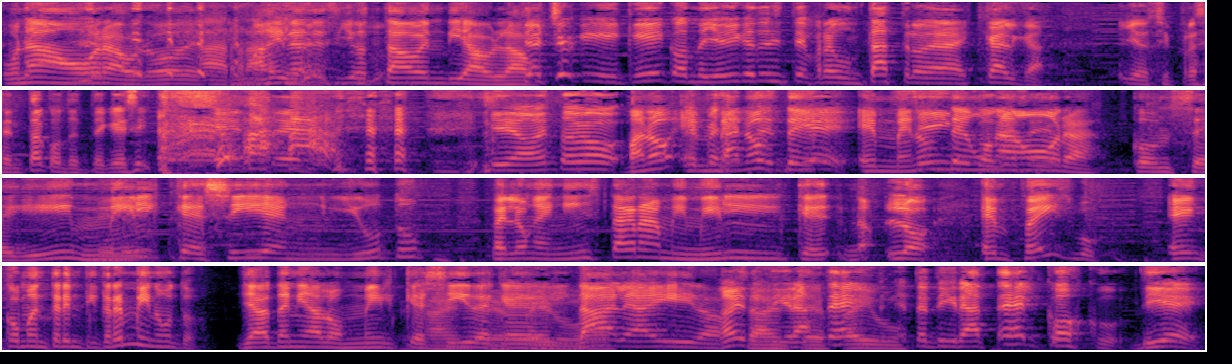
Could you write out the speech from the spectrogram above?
Una hora, rayos. Imagínate si yo estaba endiablado. De hecho, que, que cuando yo vi que tú te preguntaste lo de la descarga, yo soy presentado, contesté que sí. Este, y de momento veo. Mano, en menos de, 10, en menos de una hora conseguí mil que sí en YouTube, perdón, en Instagram y mil que no, lo, en Facebook, en como en 33 minutos. Ya tenía los mil que sí, de que Facebook, dale ahí. no. No, y te, tiraste el, Facebook. te tiraste el Coscu. 10,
